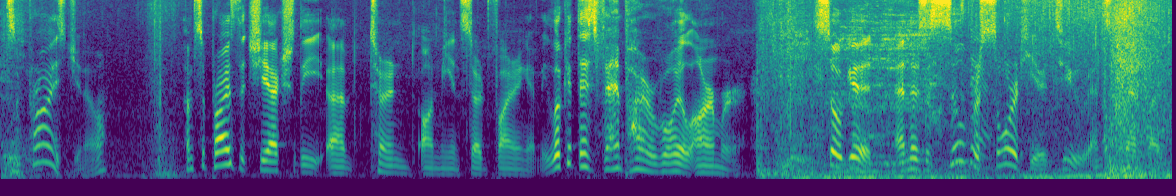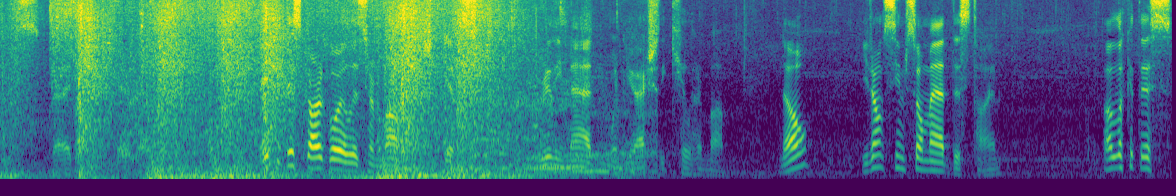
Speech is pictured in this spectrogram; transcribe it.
I'm surprised, you know. I'm surprised that she actually um, turned on me and started firing at me. Look at this vampire royal armor. So good. And there's a silver sword here too, and some vampire boots. Maybe this gargoyle is her mom. She gets really mad when you actually kill her mom. No? You don't seem so mad this time. Oh, look at this.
